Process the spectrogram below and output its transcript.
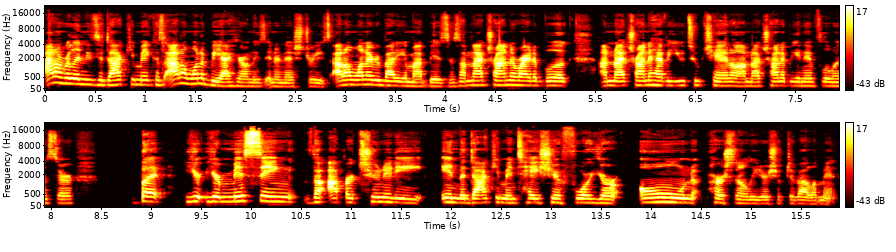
I don't really need to document because I don't want to be out here on these internet streets. I don't want everybody in my business. I'm not trying to write a book. I'm not trying to have a YouTube channel. I'm not trying to be an influencer." But you're you're missing the opportunity in the documentation for your own personal leadership development.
